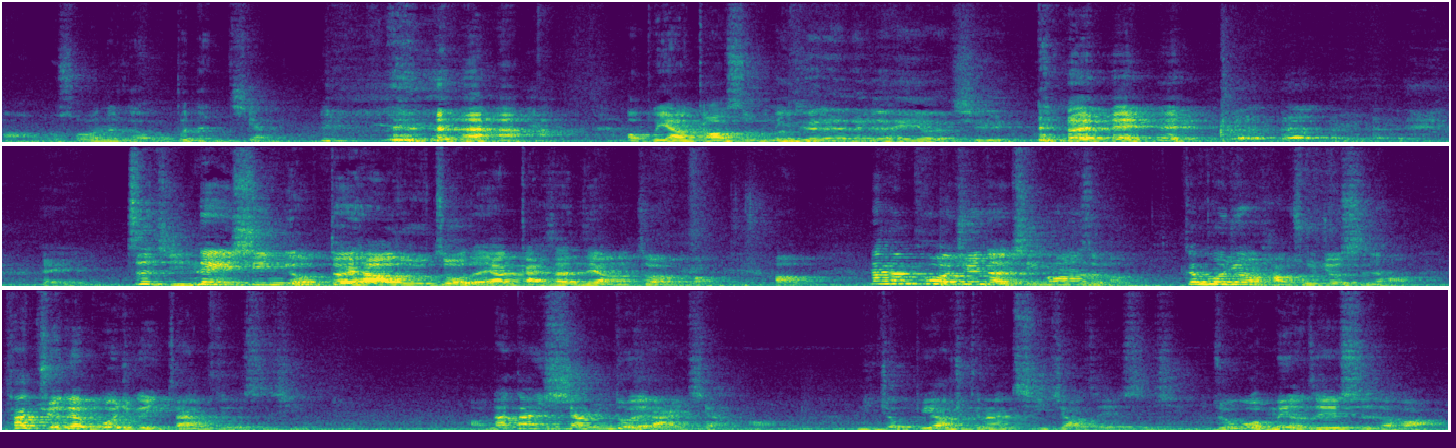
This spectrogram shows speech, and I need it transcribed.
哦，我说的那个我不能讲，我不要告诉你。我觉得那个很有趣。对，自己内心有对号入座的，要改善这样的状况。好，那跟破军的情况是什么？跟破军的好处就是哈，他绝对不会去跟你在乎这个事情。好那但相对来讲哦，你就不要去跟他计较这些事情。如果没有这些事的话，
